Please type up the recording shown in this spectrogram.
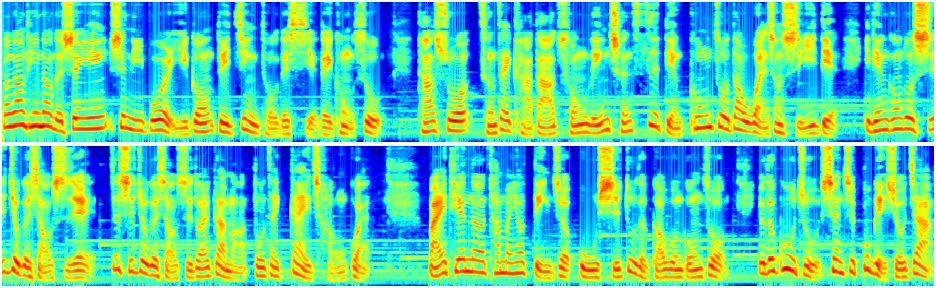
刚刚听到的声音是尼泊尔移工对镜头的血泪控诉。他说，曾在卡达从凌晨四点工作到晚上十一点，一天工作十九个小时。诶，这十九个小时都在干嘛？都在盖场馆。白天呢，他们要顶着五十度的高温工作，有的雇主甚至不给休假、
